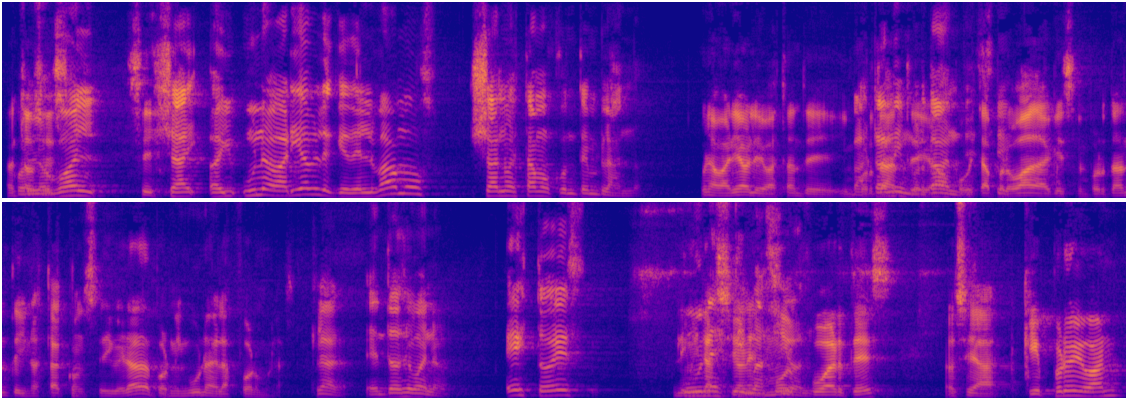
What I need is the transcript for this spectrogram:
Con lo cual, ya hay, una variable que del vamos ya no estamos contemplando. Una variable bastante importante, porque está probada que es importante y no está considerada por ninguna de las fórmulas. Claro, entonces bueno, esto es limitaciones muy fuertes, o sea, que prueban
